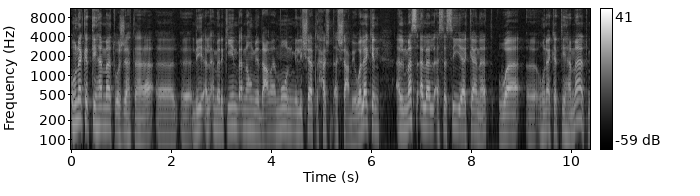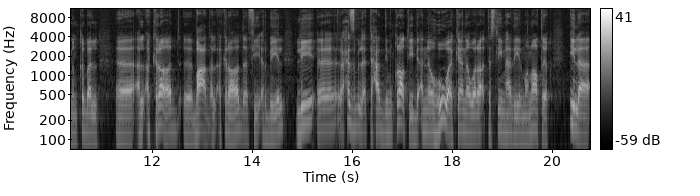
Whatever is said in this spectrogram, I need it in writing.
هناك اتهامات وجهتها للأمريكيين بأنهم يدعمون ميليشيات الحشد الشعبي ولكن المسألة الأساسية كانت وهناك اتهامات من قبل الأكراد بعض الأكراد في إربيل لحزب الاتحاد الديمقراطي بأنه هو كان وراء تسليم هذه المناطق إلى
